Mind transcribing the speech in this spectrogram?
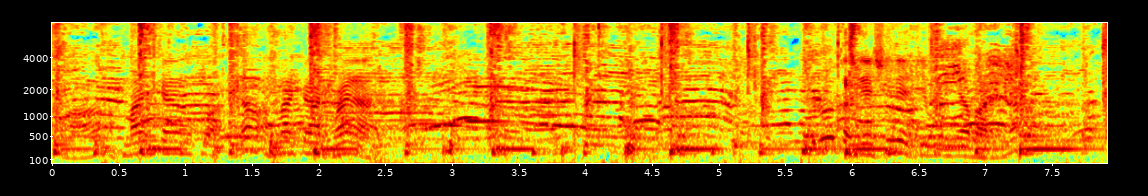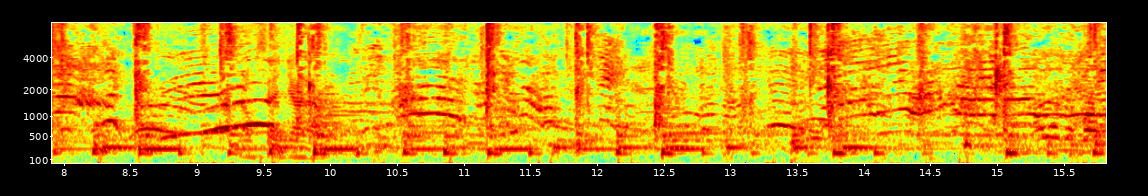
ဟာမတ်ကန်ကွာတော့မတ်ကန်ဖိုင်လာသူတို့တကယ်ရှိနေကြည့်လို့ရပါတယ်နော် နော်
